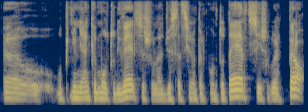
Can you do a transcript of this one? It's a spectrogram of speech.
eh, opinioni anche molto diverse sulla gestazione per conto terzi, su, però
